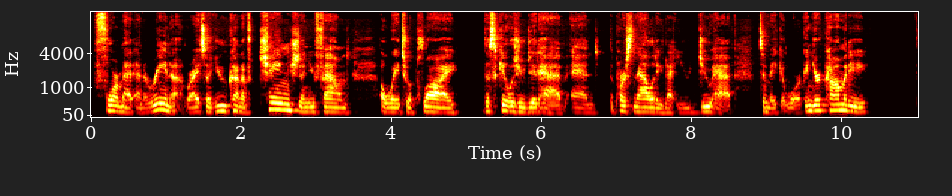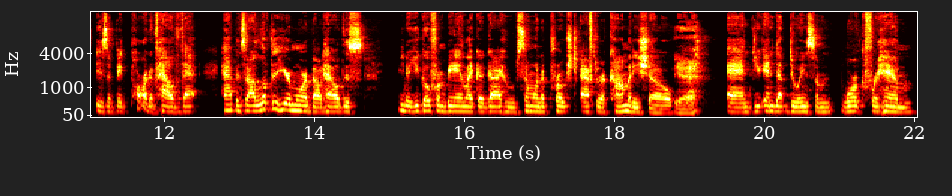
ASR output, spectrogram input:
format and arena, right? So you kind of changed and you found a way to apply the skills you did have and the personality that you do have to make it work. And your comedy is a big part of how that happens. So I'd love to hear more about how this, you know, you go from being like a guy who someone approached after a comedy show. Yeah. And you end up doing some work for him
